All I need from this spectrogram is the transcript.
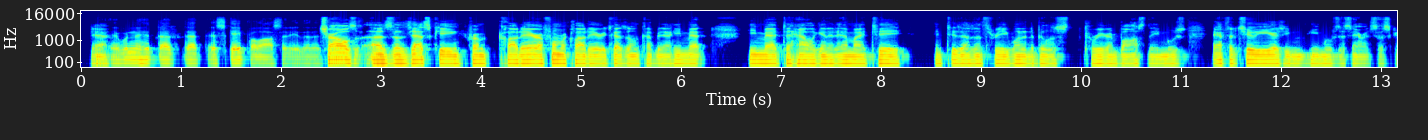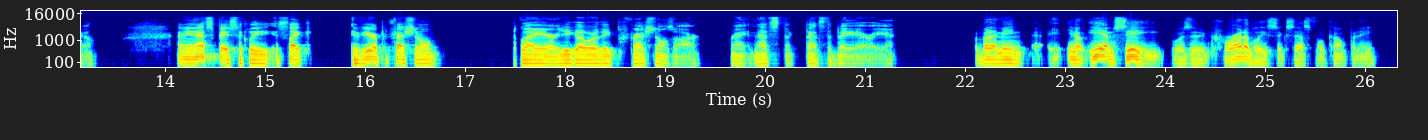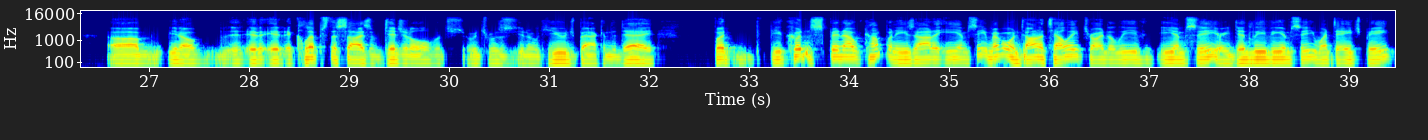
It wouldn't have hit that that escape velocity that it. Charles uh, Zedlewski from Cloudera, former Cloudera, he's got his own company now. He met, he met Halligan at MIT in two thousand three, He wanted to build his career in Boston. He moves, after two years, he, he moves to San Francisco. I mean, that's basically, it's like, if you're a professional player, you go where the professionals are, right? And that's the, that's the Bay Area. But I mean, uh, you know, EMC was an incredibly successful company. Um, you know, it, it, eclipsed the size of digital, which, which was, you know, huge back in the day. But you couldn't spin out companies out of EMC. Remember when Donatelli tried to leave EMC or he did leave EMC, he went to HP?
